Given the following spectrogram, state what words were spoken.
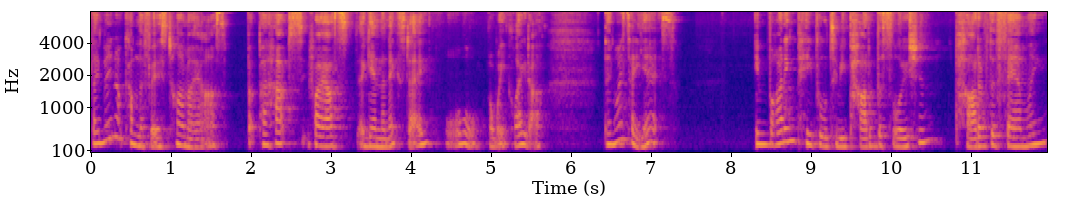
They may not come the first time I ask, but perhaps if I ask again the next day or a week later, they might say yes. Inviting people to be part of the solution, part of the family,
